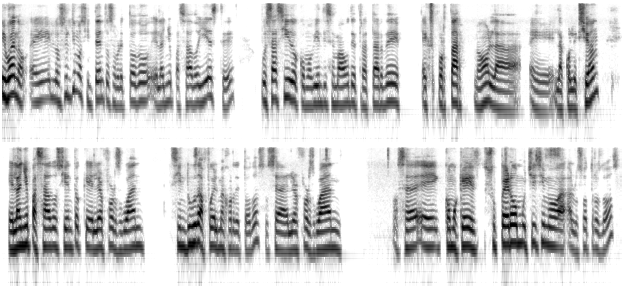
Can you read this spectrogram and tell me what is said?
y bueno, los últimos intentos, sobre todo el año pasado y este, pues ha sido, como bien dice Mau, de tratar de exportar ¿no? la, eh, la, colección. El año pasado siento que el Air Force One sin duda fue el mejor de todos, o sea, el Air Force One, o sea, eh, como que superó muchísimo a, los otros dos.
